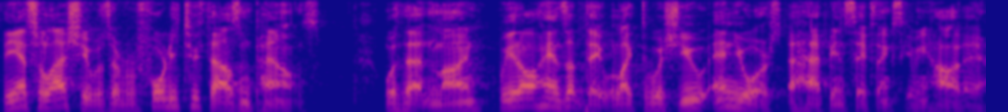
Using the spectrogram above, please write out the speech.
The answer last year was over 42,000 pounds. With that in mind, we at All Hands Update would like to wish you and yours a happy and safe Thanksgiving holiday.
